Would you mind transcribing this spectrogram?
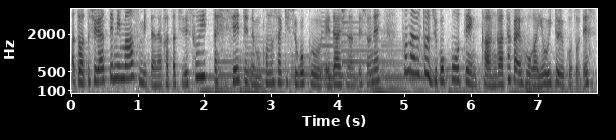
あと私がやってみますみたいな形でそういった姿勢というのもこの先すごく大事なんですよね。となると自己肯定感が高い方が良いということです。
